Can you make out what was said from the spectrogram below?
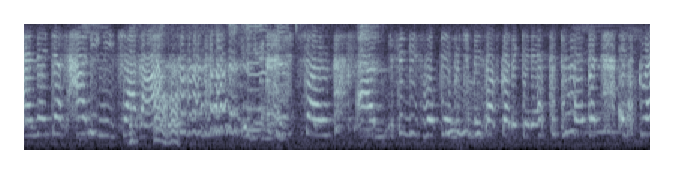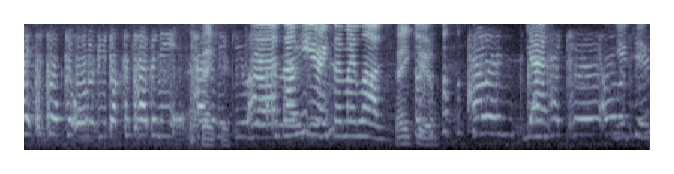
and they're just hugging each other. so, um, Cindy's walked in, which means I've got to get out the door. But it's great to talk to all of you. Dr. Tobany, Thank Tobany, you. you are Yes, I'm here. I send my loves. Thank you. Helen, Yes. take care, all You of too. you.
